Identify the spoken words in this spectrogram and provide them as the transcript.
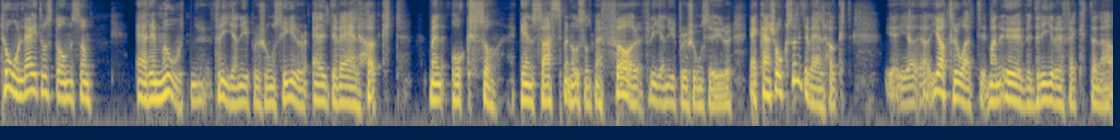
tonläget hos de som är emot fria nyproduktionshyror är lite väl högt. Men också entusiasmen hos de som är för fria nyproduktionshyror är kanske också lite väl högt. Eh, jag, jag, jag, tror att man överdriver effekterna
